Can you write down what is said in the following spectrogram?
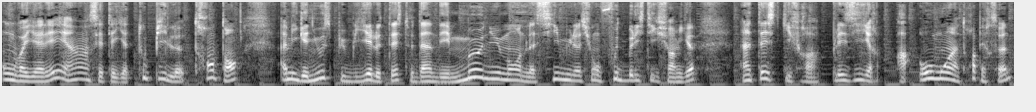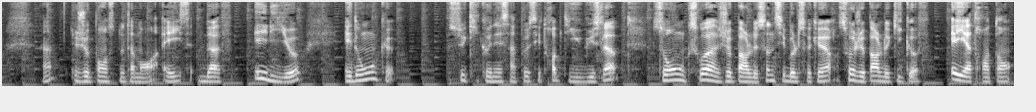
on va y aller, hein. c'était il y a tout pile 30 ans. Amiga News publiait le test d'un des monuments de la simulation footballistique sur Amiga, un test qui fera plaisir à au moins 3 personnes. Hein. Je pense notamment à Ace, Daf et Lio. Et donc, ceux qui connaissent un peu ces trois petits gugus là sauront que soit je parle de Sensible Soccer, soit je parle de Kickoff. Et il y a 30 ans,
